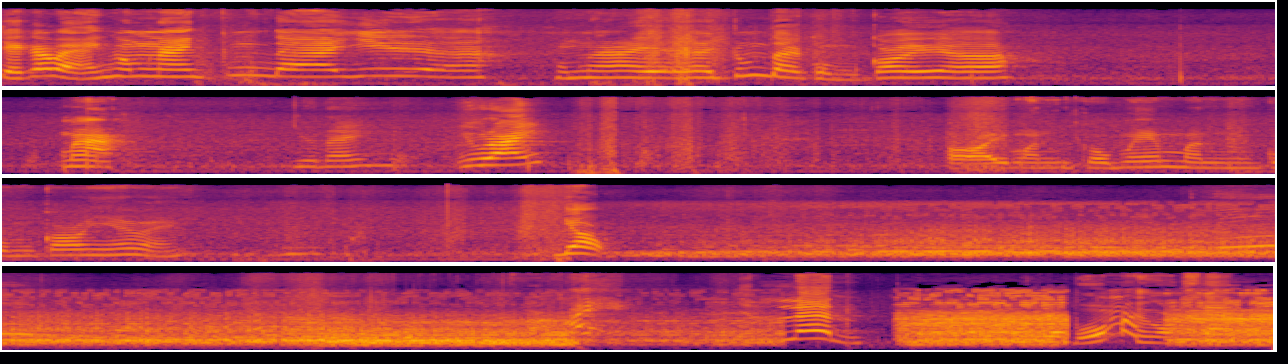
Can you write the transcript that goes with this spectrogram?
Chào các bạn, hôm nay chúng ta với ờ, hôm nay ờ, chúng ta cùng coi ờ, mà vô đây, vô đây. Rồi mình cùng em mình cùng coi nha các bạn. Vô. Lên. Bố mày còn sao?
